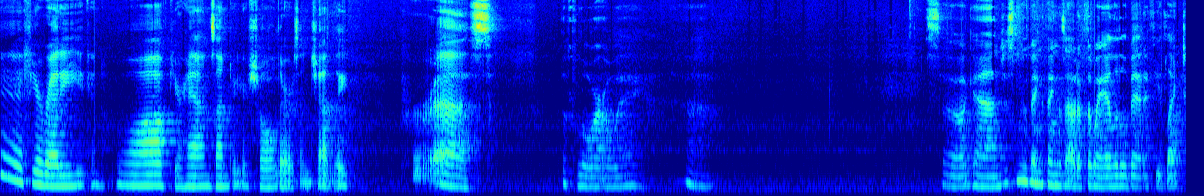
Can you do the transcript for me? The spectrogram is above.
If you're ready, you can walk your hands under your shoulders and gently press the floor away. So, again, just moving things out of the way a little bit. If you'd like to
